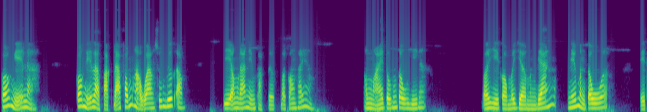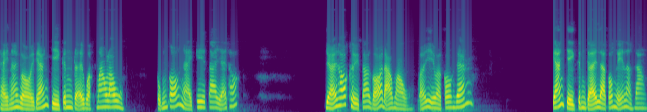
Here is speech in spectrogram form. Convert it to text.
Có nghĩa là, có nghĩa là Phật đã phóng hào quang xuống rước ông. Vì ông đã niệm Phật được, bà con thấy không? Ông ngoại tôi cũng tu vậy đó. Bởi vì còn bây giờ mình gán, nếu mình tu á thì thầy nói rồi, gán trì kinh kệ hoặc mau lâu. Cũng có ngày kia ta giải thoát. Giải thoát thì ta gõ đạo màu, bởi vì bà con gán. Gán trì kinh kệ là có nghĩa là sao?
